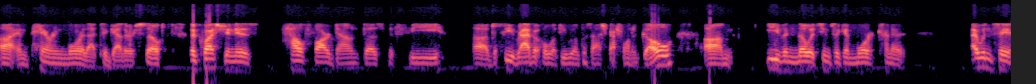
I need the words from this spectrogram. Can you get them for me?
uh, and pairing more of that together. So the question is, how far down does the fee, uh, the fee rabbit hole, if you will, does Oshkosh want to go? Um, even though it seems like a more kind of, I wouldn't say a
